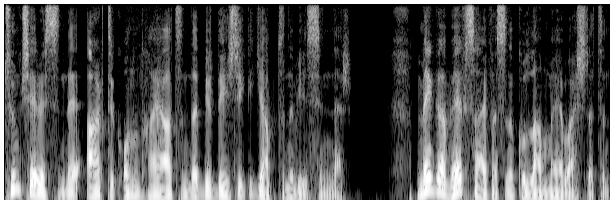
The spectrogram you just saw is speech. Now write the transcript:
tüm çevresinde artık onun hayatında bir değişiklik yaptığını bilsinler. Mega web sayfasını kullanmaya başlatın.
